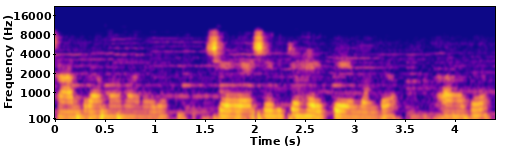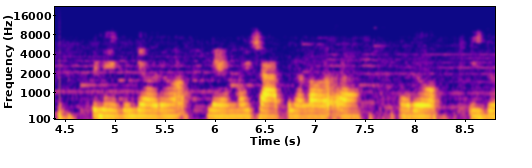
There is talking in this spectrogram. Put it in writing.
സാന്ദ്ര ശരിക്കും ഹെൽപ്പ് ചെയ്യുന്നുണ്ട്. അത് പിന്നെ ഇതിന്റെ ഓരോ ലാംഗ്വേജ് ആപ്പിലുള്ള ഓരോ ഇത്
